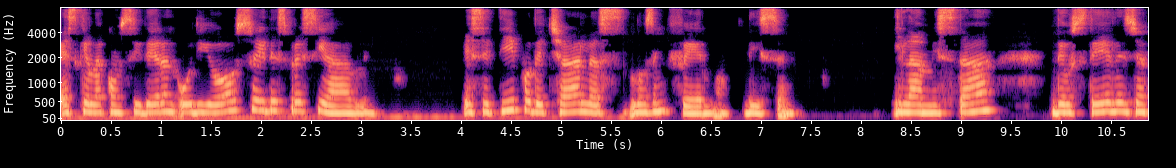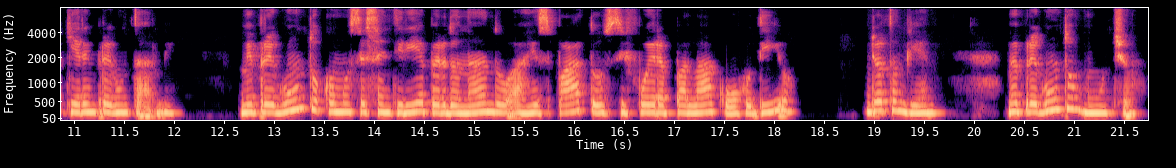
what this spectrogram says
es que la consideran odiosa y despreciable. Ese tipo de charlas los enferma, dicen. Y la amistad de ustedes ya quieren preguntarme. Me pregunto cómo se sentiría perdonando a Gespato si fuera palaco o judío. Yo también. Me pregunto mucho.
